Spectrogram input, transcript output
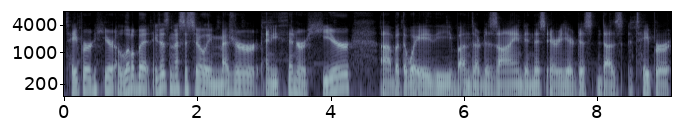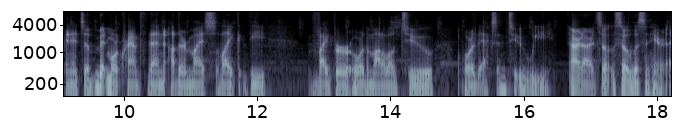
tapered here a little bit. It doesn't necessarily measure any thinner here, uh, but the way the buttons are designed in this area here just does taper and it's a bit more cramped than other mice like the Viper or the Model 2 or the XM2we. All right, all right. So, so listen here. I,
